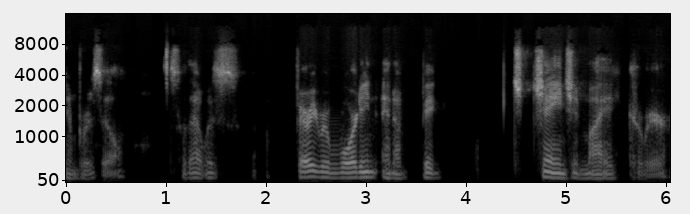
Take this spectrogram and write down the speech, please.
in Brazil. So that was very rewarding and a big change in my career.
